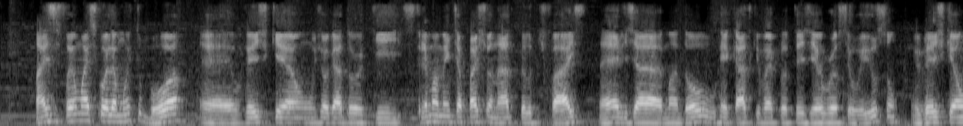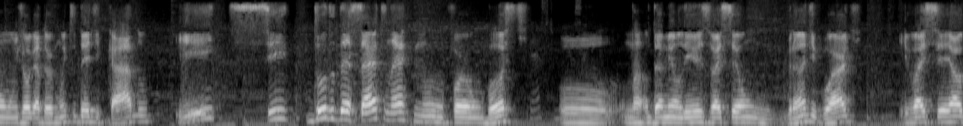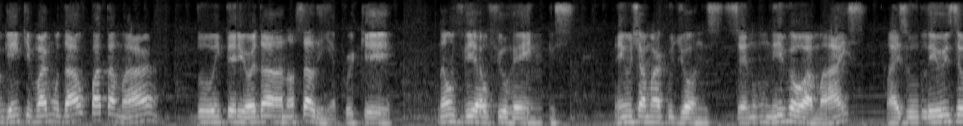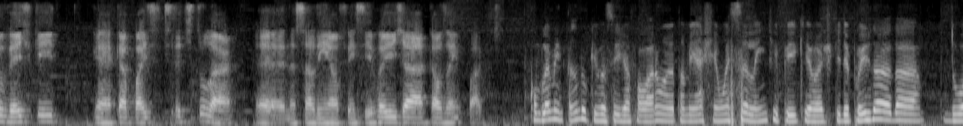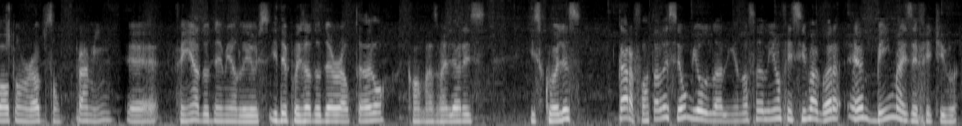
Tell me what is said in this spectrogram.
Mas foi uma escolha muito boa. É, eu vejo que é um jogador que extremamente apaixonado pelo que faz. Né? Ele já mandou o recado que vai proteger o Russell Wilson. Eu vejo que é um jogador muito dedicado. E se tudo der certo, né? Não for um bust, o, Damian Lewis vai ser um grande guarde e vai ser alguém que vai mudar o patamar do interior da nossa linha, porque não via o Phil Haynes nem o Jamarco Jones sendo um nível a mais, mas o Lewis eu vejo que é capaz de ser titular é, nessa linha ofensiva e já causar impacto. Complementando o que vocês já falaram, eu também achei um excelente pick. Eu acho que depois da, da do Alton Robson, para mim, é, vem a do Damian Lewis e depois a do Darrell Taylor como as melhores escolhas. Cara, fortaleceu o miolo da linha. Nossa linha ofensiva agora é bem mais efetiva.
